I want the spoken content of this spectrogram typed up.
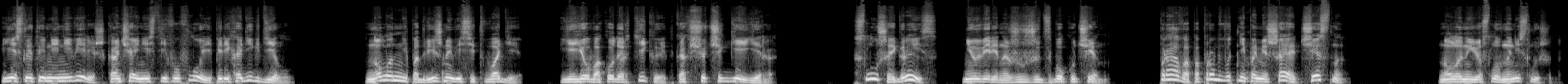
Если ты мне не веришь, кончай нести фуфло и переходи к делу. Нолан неподвижно висит в воде. Ее вакодер тикает, как счетчик Гейгера. «Слушай, Грейс», – неуверенно жужжит сбоку Чен. «Право, попробовать не помешает, честно?» Нолан ее словно не слышит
